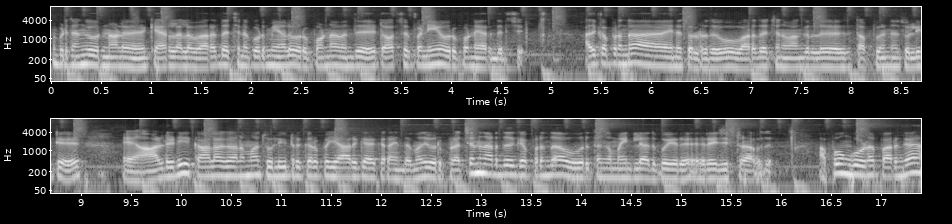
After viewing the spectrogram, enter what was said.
அப்படி தாங்க ஒரு நாள் கேரளாவில் வரதட்சணை கொடுமையால் ஒரு பொண்ணை வந்து டார்ச்சர் பண்ணி ஒரு பொண்ணு இறந்துருச்சு. அதுக்கப்புறம் தான் என்ன சொல்கிறது ஓ வரதட்சணை வாங்குறது தப்புன்னு சொல்லிட்டு ஆல்ரெடி காலாகாலமாக சொல்லிகிட்டு இருக்கிறப்ப யார் கேட்குறா இந்த மாதிரி ஒரு பிரச்சனை நடந்ததுக்கப்புறம் தான் ஒருத்தங்க மைண்டில் அது போய் ரெஜிஸ்டர் ஆகுது. அப்போவும் கூட பாருங்கள்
